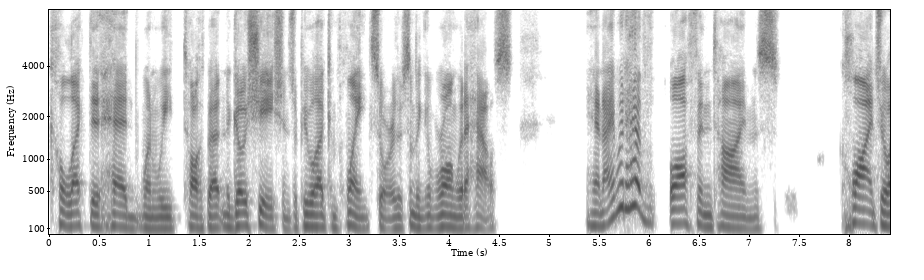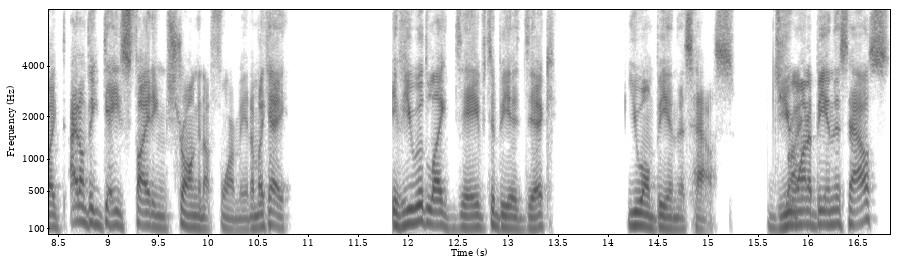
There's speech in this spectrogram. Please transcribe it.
collected head when we talked about negotiations or people had complaints or there's something wrong with a house. And I would have oftentimes clients who are like, I don't think Dave's fighting strong enough for me. And I'm like, hey, if you would like Dave to be a dick, you won't be in this house. Do you right. want to be in this house?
